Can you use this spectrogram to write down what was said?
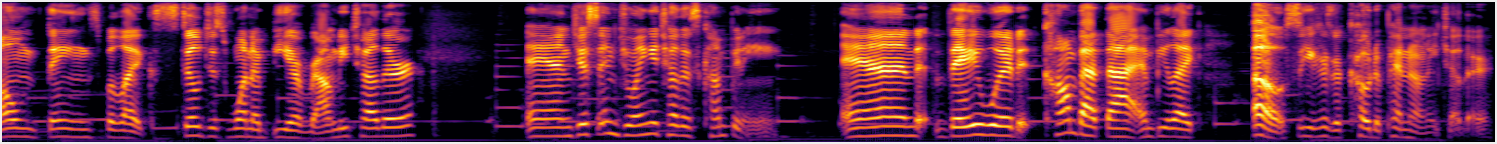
own things but like still just want to be around each other and just enjoying each other's company. And they would combat that and be like oh so you guys are codependent on each other.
